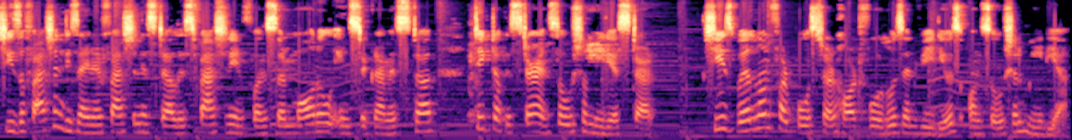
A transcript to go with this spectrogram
She is a fashion designer, fashion stylist, fashion influencer, model, Instagram star, TikTok star and social media star. She is well known for post her hot photos and videos on social media.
